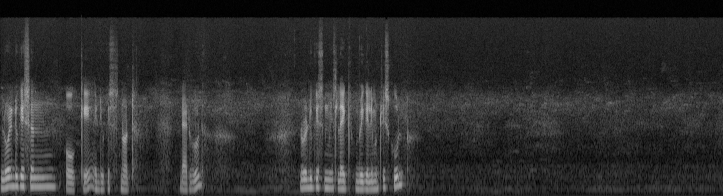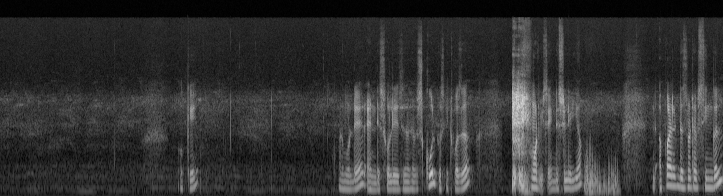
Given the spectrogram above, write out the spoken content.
lower education okay education is not that good. Lower education means like big elementary school. Okay. One more there and this whole is a school because it was a what we say industrial area. The upper island does not have single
